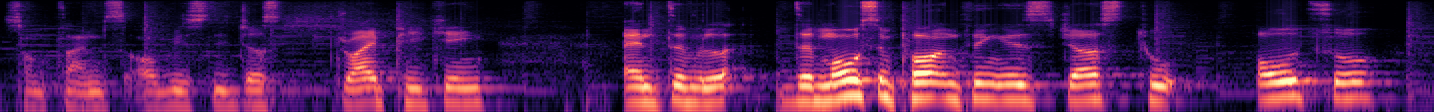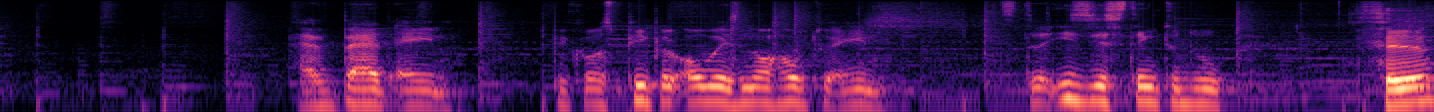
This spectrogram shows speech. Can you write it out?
sometimes obviously just dry peeking. And the, the most important thing is just to also have bad aim because people always know how to aim. It's the easiest thing to do. Phil,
